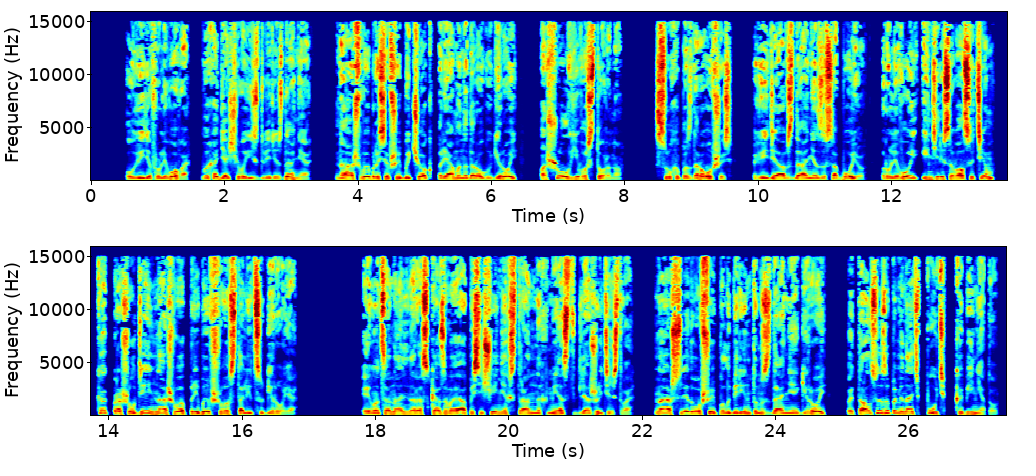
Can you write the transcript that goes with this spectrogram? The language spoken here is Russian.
Увидев рулевого, выходящего из двери здания, наш выбросивший бычок прямо на дорогу герой пошел в его сторону. Сухо поздоровавшись, ведя в здание за собою, рулевой интересовался тем, как прошел день нашего прибывшего в столицу героя. Эмоционально рассказывая о посещениях странных мест для жительства, наш следовавший по лабиринтам здания герой пытался запоминать путь к кабинету.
